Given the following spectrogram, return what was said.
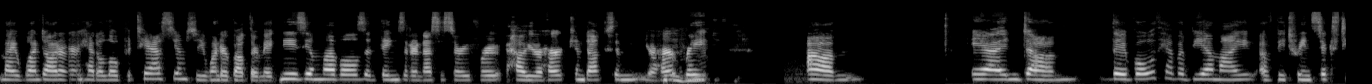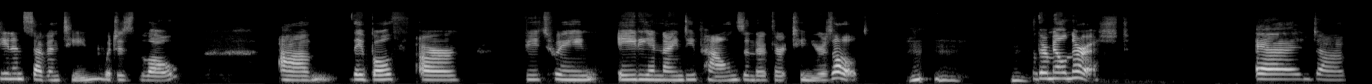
my one daughter had a low potassium, so you wonder about their magnesium levels and things that are necessary for how your heart conducts and your heart mm-hmm. rate. Um, and um, they both have a BMI of between 16 and 17, which is low. Um, they both are between 80 and 90 pounds and they're 13 years old. Mm-mm. So they're malnourished. And um,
